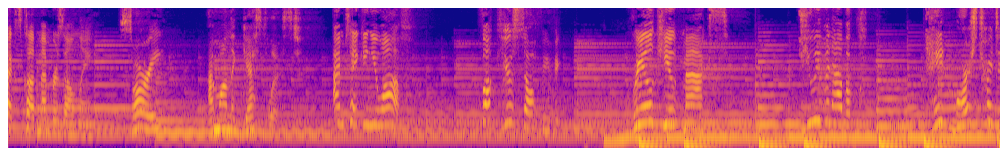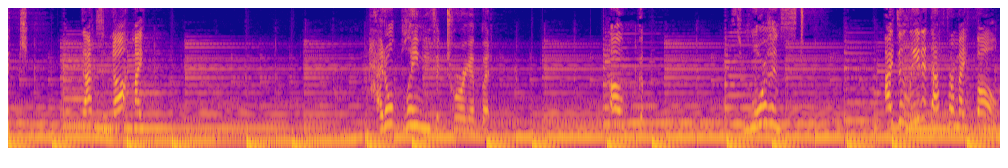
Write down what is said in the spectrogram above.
Vortex Club members only. sorry. I'm on the guest list. I'm taking you off. Fuck yourself, Vic. Real cute, Max. Do you even have a cl- Kate Marsh tried to That's not my. I don't blame you, Victoria, but Oh, g- it's more than st- I deleted that from my phone.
